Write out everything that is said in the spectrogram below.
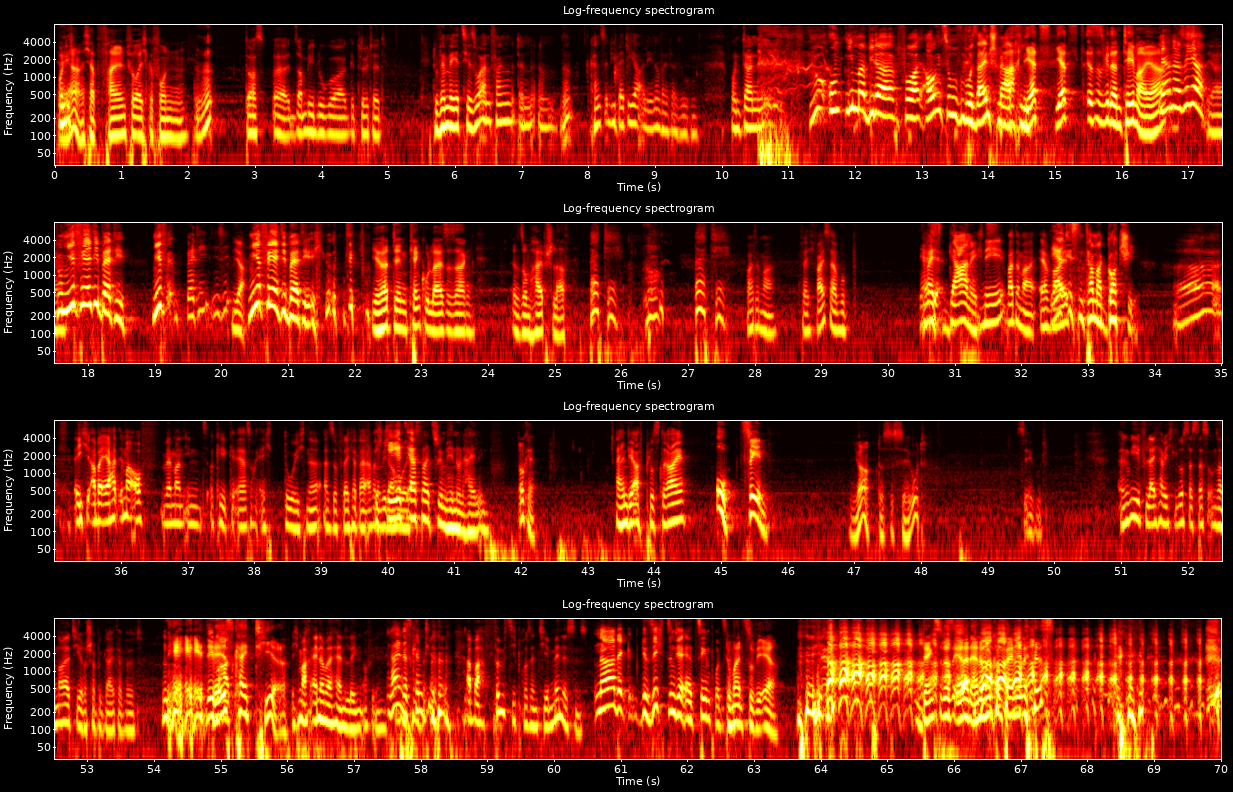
Und ja, ja, ich habe Fallen für euch gefunden. ich, Mhm. Du hast äh, Zombie-Lugor getötet. Du, wenn wir jetzt hier so anfangen, dann ähm, ne, kannst du die Betty ja alleine weitersuchen. Und dann, nur um ihm mal wieder vor Augen zu rufen, wo sein Schmerz Ach, liegt. jetzt, jetzt ist es wieder ein Thema, ja? Ja, na sicher. Ja, ja. Du, mir fehlt die Betty. Mir fe Betty, ist sie? Ja. Mir fehlt die Betty. Ihr hört den Kenku leise sagen, in so einem Halbschlaf. Betty. Betty. Warte mal. Vielleicht weiß er, wo. Ja, weiß gar nichts. Nee, warte mal. Er Der weiß. ist ein Tamagotchi. Ah, ich, aber er hat immer auf, wenn man ihn. Okay, er ist auch echt durch, ne? Also vielleicht hat er einfach Ich nur gehe jetzt erstmal zu ihm hin und heile ihn. Okay. Ein D8 plus 3. Oh, 10. Ja, das ist sehr gut. Sehr gut. Irgendwie, vielleicht habe ich Lust, dass das unser neuer tierischer Begleiter wird. Nee, dem Der ist kein Tier. Ich mache Animal Handling auf ihn. Nein, das ist kein Tier. Aber 50% Tier mindestens. Na, der G- Gesicht sind ja eher 10%. Du meinst so wie er. Denkst du, dass er dein Animal Companion ist?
